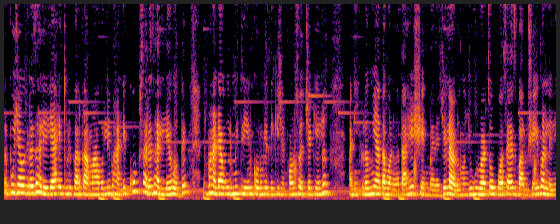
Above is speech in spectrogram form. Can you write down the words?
तर पूजा वगैरे झालेली आहे. थोडीफार कामं आवरली. भांडे खूप सारे झालेले होते. तर भांडे अगोदर मी क्लीन करून घेतले. किचन काउन स्वच्छ केलं. आणि इकडं मी आता बनवत आहे शेंगदाण्याचे लाडू. म्हणजे गुरुवारचा उपवास आहे. आज बालुशाही बनलेली.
